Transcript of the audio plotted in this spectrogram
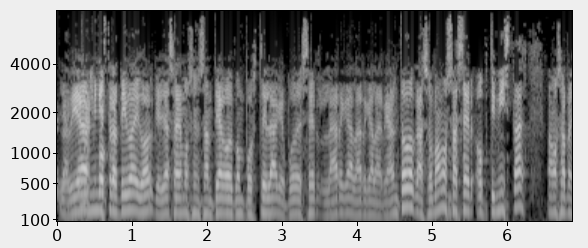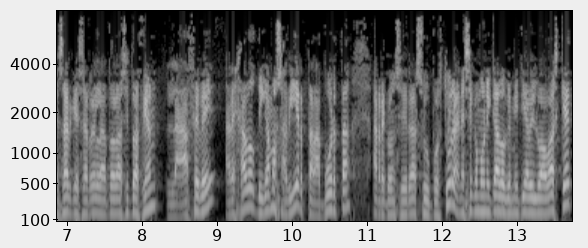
La Eh, vía administrativa, Igor, que ya sabemos en Santiago de Compostela que puede ser larga, larga, larga. En todo caso, vamos a ser optimistas, vamos a pensar que se arregla toda la situación. La ACB ha dejado, digamos, abierta la puerta a reconsiderar su postura. En ese comunicado que emitía Bilbao Basket,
